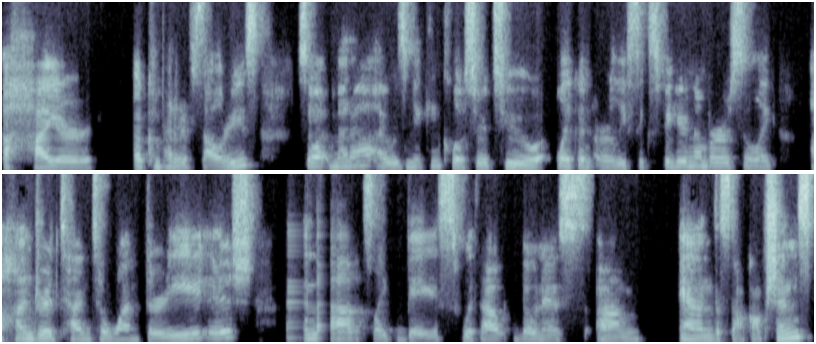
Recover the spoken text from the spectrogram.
a higher a competitive salaries. So at Meta, I was making closer to like an early six figure number. So like 110 to 130 ish. And that's like base without bonus um, and the stock options.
